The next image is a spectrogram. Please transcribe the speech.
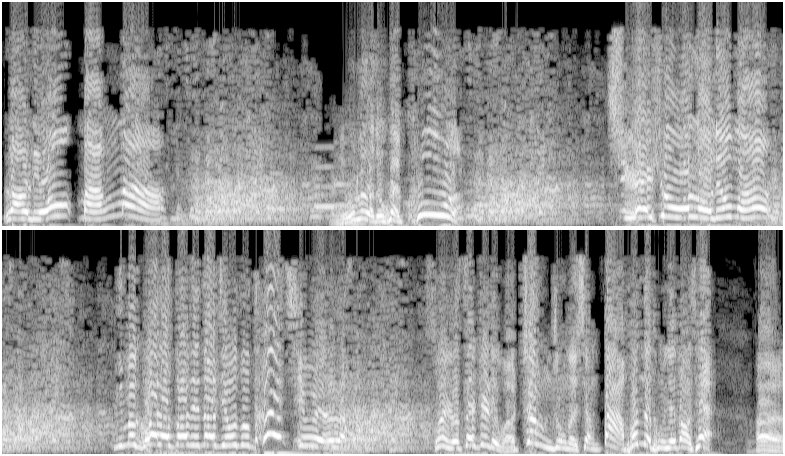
老刘忙吗？刘乐都快哭了，居然说我老流氓！你们快乐早点到节目组太欺负人了。所以说，在这里我要郑重的向大喷的同学道歉。呃，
